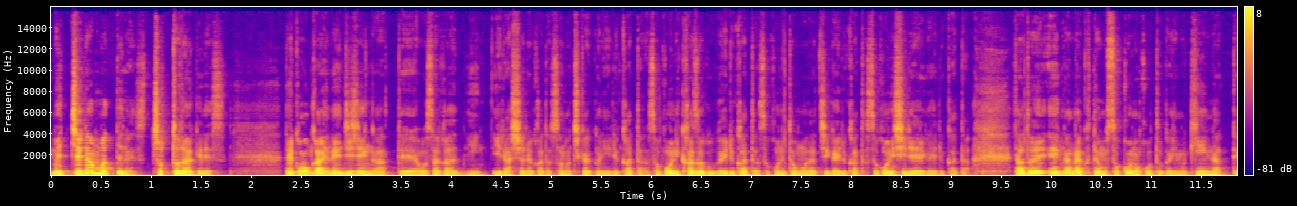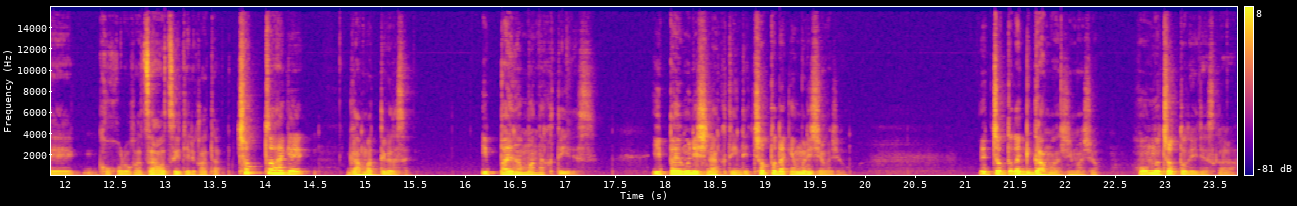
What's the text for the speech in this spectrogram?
めっちゃ頑張ってないです。ちょっとだけです。で今回ね地震があって大阪にいらっしゃる方その近くにいる方そこに家族がいる方そこに友達がいる方そこに知り合いがいる方たとえ縁がなくてもそこのことが今気になって心がざわついてる方ちょっとだけ頑張ってください。いっぱい頑張んなくていいです。いっぱい無理しなくていいんでちょっとだけ無理しましょう。でちょっとだけ我慢しましょう。ほんのちょっとでいいですから。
